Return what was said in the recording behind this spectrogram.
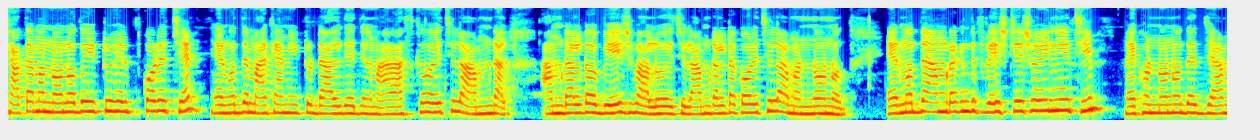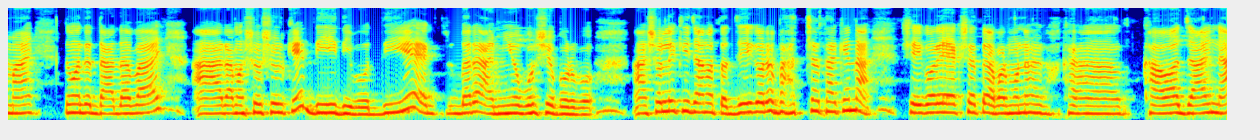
সাথে আমার ননদও একটু হেল্প করেছে, এর মধ্যে মাকে আমি একটু ডাল দিয়ে দিলাম। আর আজকে হয়েছিল আমডাল আমডালটাও বেশ ভালো হয়েছিল। আমডালটা করেছিল আমার ননদ। এর মধ্যে আমরা কিন্তু ফ্রেশ ট্রেশ হয়ে নিয়েছি। এখন ননদের জামাই, তোমাদের দাদা ভাই আর আমার শ্বশুরকে দিয়ে দিব। দিয়ে একবারে আমিও বসে পড়ব। আসলে কি জানো তো, যে ঘরে বাচ্চা থাকে না সেই ঘরে একসাথে আমার মনে হয় খাওয়া যায় না।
